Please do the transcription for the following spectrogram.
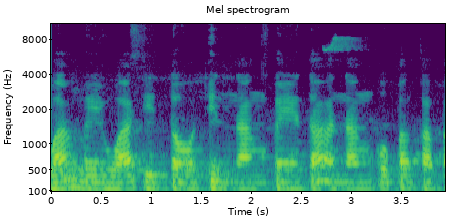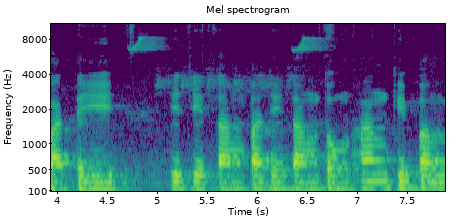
วะเมวะอิโตทินังเปตานังอุปกปปติอิจิตังปฏิตังตุมหังคิปะเม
